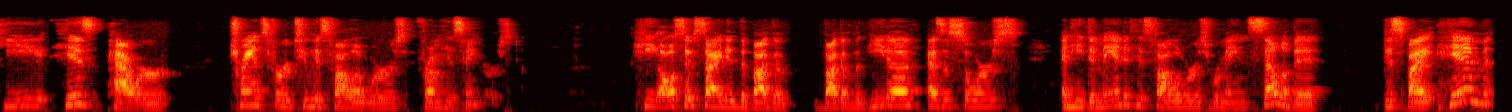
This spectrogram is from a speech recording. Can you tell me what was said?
he his power transferred to his followers from his fingers. He also cited the Bhagavad Gita as a source, and he demanded his followers remain celibate despite him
